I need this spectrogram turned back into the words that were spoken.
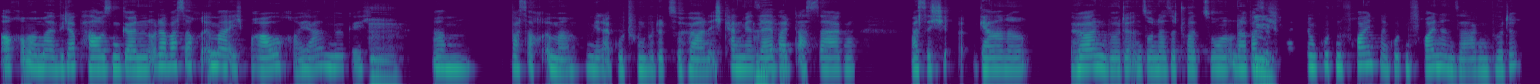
auch immer mal wieder Pausen gönnen oder was auch immer ich brauche, ja, möge ich, Mhm. ähm, was auch immer mir da guttun würde zu hören.“ Ich kann mir Mhm. selber das sagen, was ich gerne hören würde in so 'ner Situation oder was Mhm. ich vielleicht 'nem guten Freund, 'ner guten Freundin sagen würde.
